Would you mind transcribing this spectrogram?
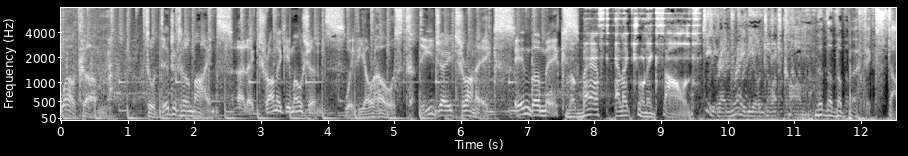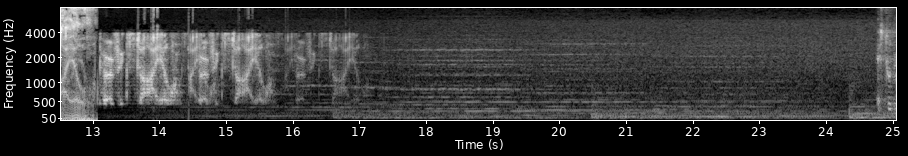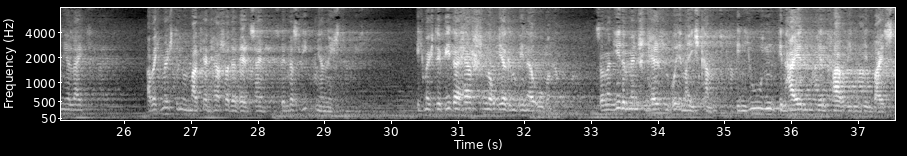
Welcome to Digital Minds Electronic Emotions with your host, DJ Tronics, in the mix. The best electronic sounds. DREDRadio.com. The, the, the perfect style. Perfect style. Perfect style. Perfect style. Es tut mir leid, aber ich möchte nun mal kein Herrscher der Welt sein, denn das liegt mir nicht. Ich möchte weder herrschen noch irgendwen erobern, sondern jedem Menschen helfen, wo immer ich kann. Den Juden, den Heiden, den Farbigen, den Weißen.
